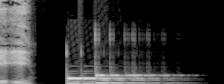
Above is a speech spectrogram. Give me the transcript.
You.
